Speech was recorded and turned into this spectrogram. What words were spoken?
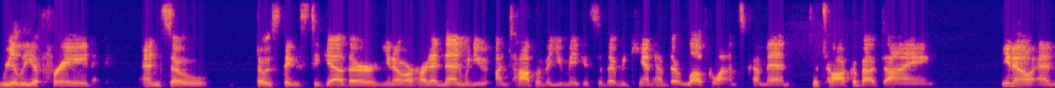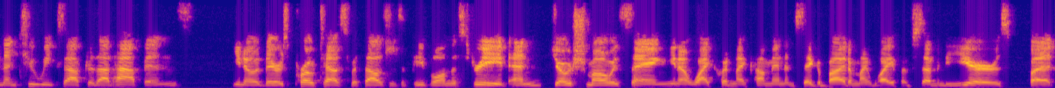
really afraid, and so those things together, you know, are hard. And then when you, on top of it, you make it so that we can't have their loved ones come in to talk about dying you know, and then two weeks after that happens, you know, there's protests with thousands of people on the street, and Joe Schmo is saying, you know, why couldn't I come in and say goodbye to my wife of 70 years, but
